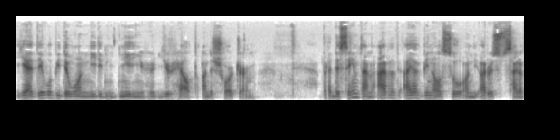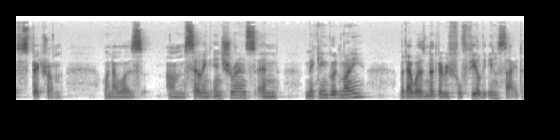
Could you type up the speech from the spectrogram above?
yeah, they will be the one needing, needing your, your help on the short term. But at the same time, I've, I have been also on the other side of the spectrum when I was um, selling insurance and making good money, but I was not very fulfilled inside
